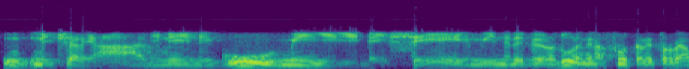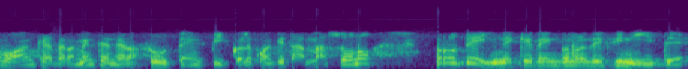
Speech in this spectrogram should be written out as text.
nei cereali, nei legumi, nei semi, nelle verdure, nella frutta, le troviamo anche veramente nella frutta in piccole quantità, ma sono proteine che vengono definite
